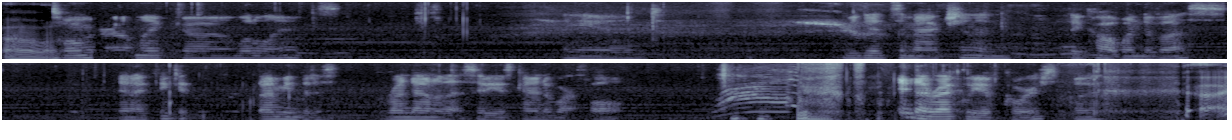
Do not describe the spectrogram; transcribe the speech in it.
Oh, swarming around like uh, little ants. And we did some action, and they caught wind of us. And I think it, I mean, the rundown of that city is kind of our fault. Indirectly, of course, but I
